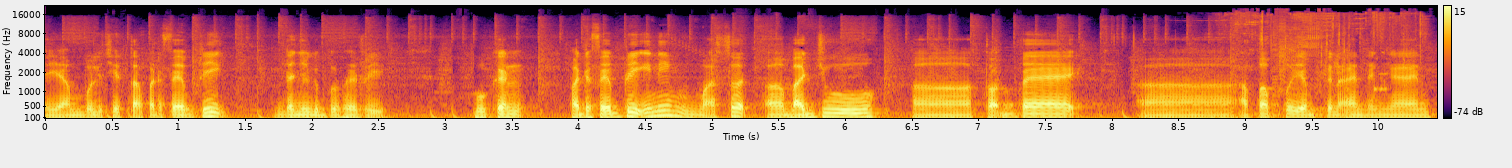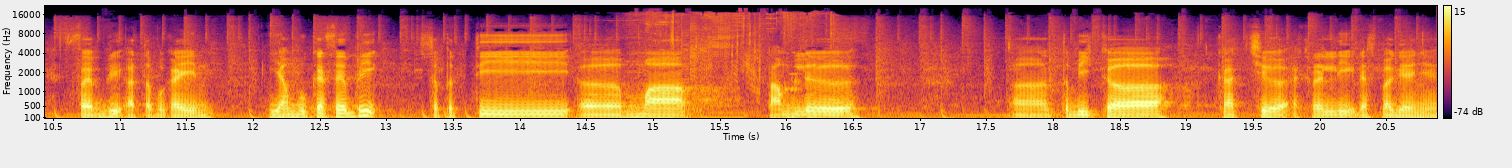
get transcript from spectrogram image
yang boleh cetak pada fabric dan juga bukan fabric. Bukan pada fabric ini maksud uh, baju, uh, tote bag, uh, apa-apa yang berkenaan dengan fabric ataupun kain. Yang bukan fabric seperti uh, mug, tumbler, uh, tembikar, kaca, akrilik dan sebagainya.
